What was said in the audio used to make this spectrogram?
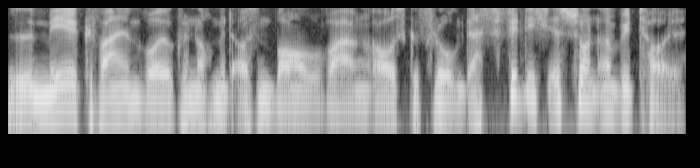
äh, Mehlqualmwolke noch mit aus dem Bauwagen rausgeflogen. Das finde ich ist schon irgendwie toll.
